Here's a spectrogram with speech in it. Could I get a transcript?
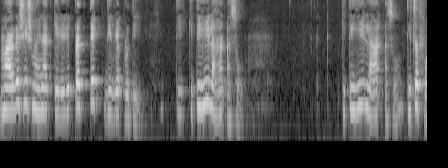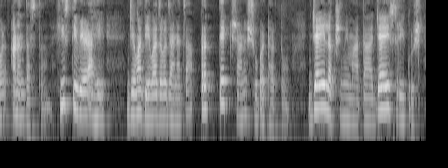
मार्गशीर्ष महिन्यात केलेली प्रत्येक दिव्य कृती ती कितीही लहान असो कितीही लहान असो तिचं फळ अनंत असतं. हीच ती वेळ आहे जेव्हा देवाजवळ जाण्याचा प्रत्येक क्षण शुभ ठरतो. जय लक्ष्मी माता जय श्रीकृष्ण.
